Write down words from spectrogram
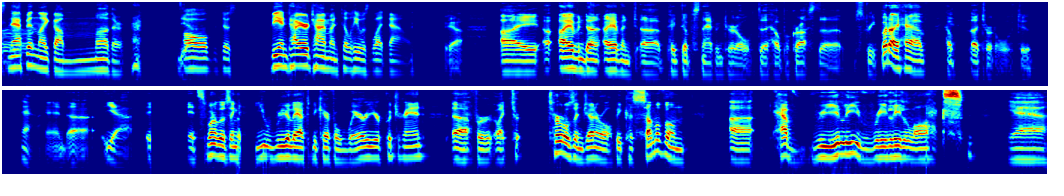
snapping like a mother. yeah All just the entire time until he was let down. yeah i uh, i haven't done i haven't uh picked up a snapping turtle to help across the street but i have helped a turtle or two Yeah. and uh yeah it, it's one of those things you really have to be careful where you put your hand uh Yeah. for like tur- turtles in general because some of them uh have really really long necks Yeah.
